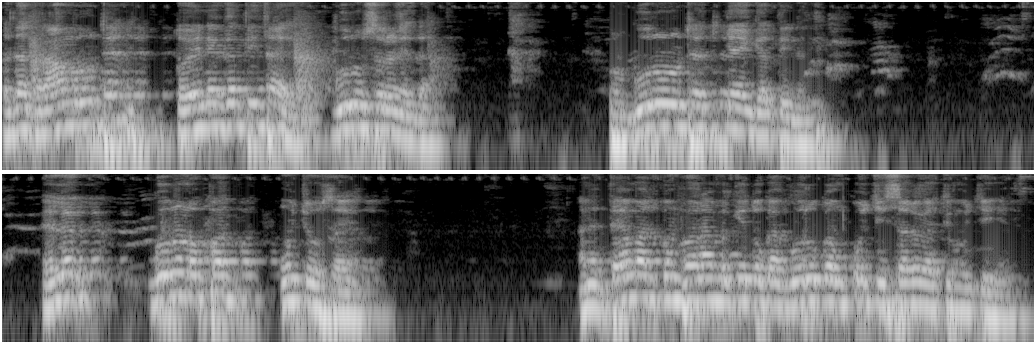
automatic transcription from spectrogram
કદાચ રામ રૂઠે ને તો એને ગતિ થાય, ગુરુ શરણે થાય પણ ગુરુ રૂઠે તો ક્યાંય ગતિ નથી. એટલે ગુરુનું પદ ઊંચું છે. અને તેમજ કુંભારામે કીધું કે ગુરુ ગમ કૂચી સર્વેથી ઊંચી છે.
